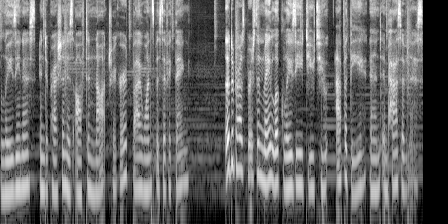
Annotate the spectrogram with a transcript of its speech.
laziness in depression is often not triggered by one specific thing. A depressed person may look lazy due to apathy and impassiveness.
